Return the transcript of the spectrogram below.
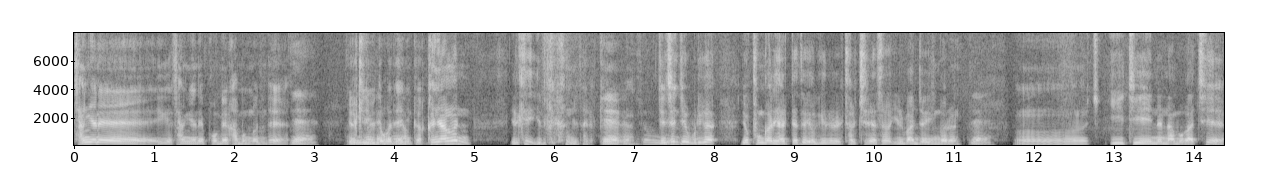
작년에 이게 작년에 봄에 감은 건데 네. 이렇게 유도가 됐네요. 되니까 그냥은 이렇게 이렇게 큽니다. 이렇게. 네, 그래서 이제 우리가 요 분갈이 할 때도 여기를 절칠해서 일반적인 거는 네. 어, 이 뒤에 있는 나무 같이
